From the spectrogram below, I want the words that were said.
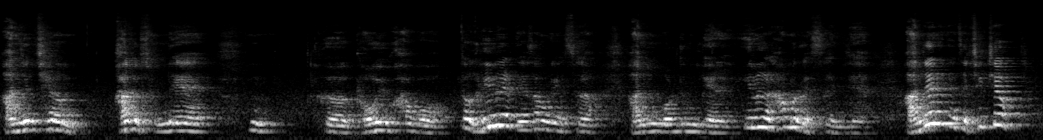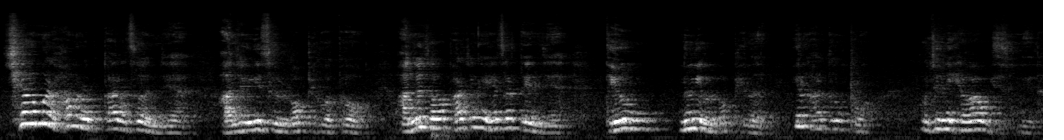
안전체험 가족 순례 음, 그 교육하고 또 어린이를 대상으로 해서 안전 골든벨 이런 걸 함으로써 이제 안전에 대해서 직접 체험을 함으로 따라서 이제 안전 기술을 높이고 또 안전 작업 발전에 했을 때 이제 대응 능력을 높이는 이런 활동도 꾸준히 해가고 있습니다.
